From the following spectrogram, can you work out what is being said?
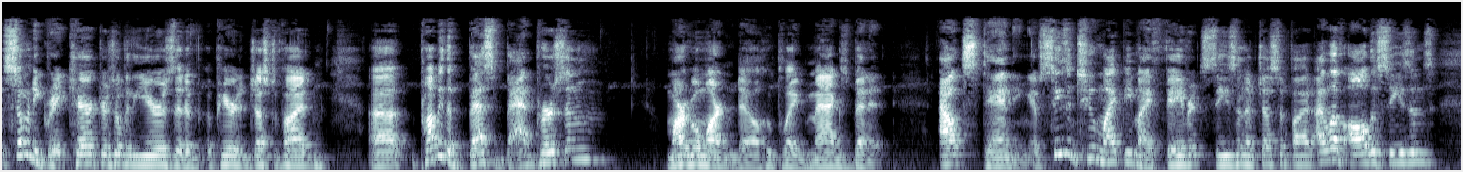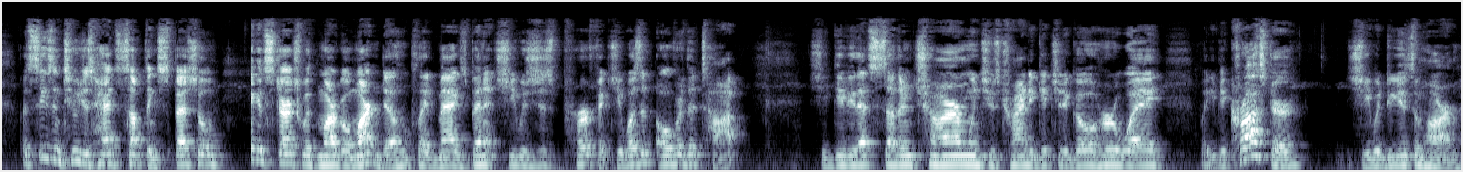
so many great characters over the years that have appeared in Justified. Uh, probably the best bad person, Margo Martindale, who played Mags Bennett. Outstanding. If season two might be my favorite season of Justified, I love all the seasons. But season two just had something special. I think it starts with Margo Martindale, who played Mags Bennett. She was just perfect. She wasn't over the top. She'd give you that southern charm when she was trying to get you to go her way. But if you crossed her, she would do you some harm.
